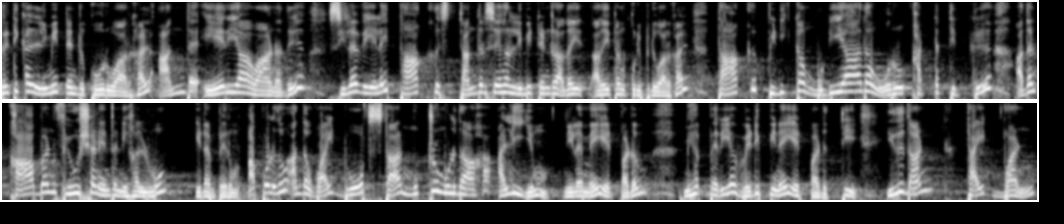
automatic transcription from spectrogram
கிரிட்டிக்கல் லிமிட் என்று கூறுவார்கள். அந்த ஏரியாவானது சில வேளை தாக்கு சந்திரசேகர் லிமிட் என்று அதை அதைத்தான் குறிப்பிடுவார்கள். தாக்கு பிடிக்க முடியாத ஒரு கட்டத்திற்கு அதன் கார்பன் ஃபியூஷன் என்ற நிகழ்வும் இடம்பெறும். அப்பொழுதும் அந்த ஒயிட் டுவோஃப் ஸ்டார் முற்றுமுழுதாக அழியும் நிலைமை ஏற்படும். மிகப்பெரிய வெடிப்பினை ஏற்படுத்தி. இதுதான் டைப் ஒன்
